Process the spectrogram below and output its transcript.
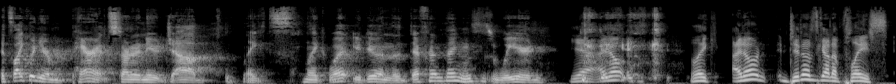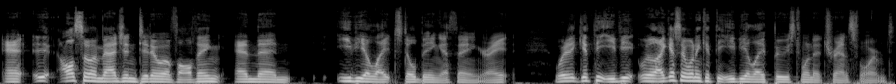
It's like when your parents start a new job. Like it's like what you're doing the different thing. This is weird. Yeah, I don't like. I don't. Ditto's got a place, and also imagine Ditto evolving and then Eviolite still being a thing, right? Would it get the Evi? Well, I guess I wouldn't get the Eviolite boost when it transformed,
